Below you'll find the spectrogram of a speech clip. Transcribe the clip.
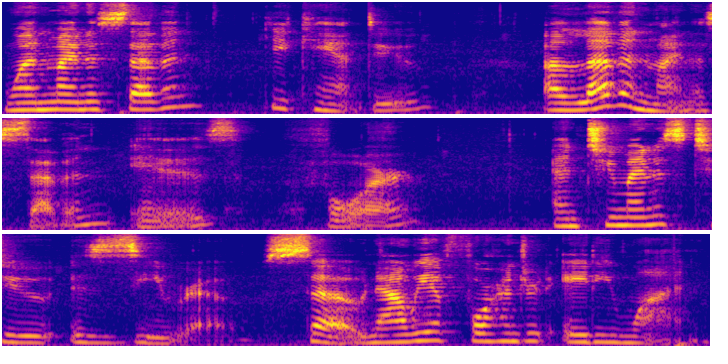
1 minus 7, you can't do. 11 minus 7 is 4. And 2 minus 2 is 0. So now we have 481.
